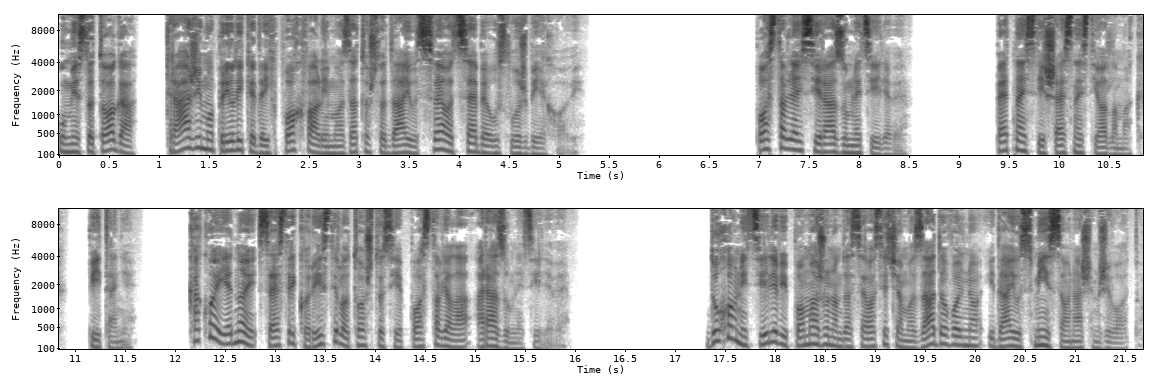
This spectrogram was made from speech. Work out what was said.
Umjesto toga, tražimo prilike da ih pohvalimo zato što daju sve od sebe u službi Jehovi. Postavljaj si razumne ciljeve. 15. i 16. odlomak. Pitanje. Kako je jednoj sestri koristilo to što si je postavljala razumne ciljeve? Duhovni ciljevi pomažu nam da se osjećamo zadovoljno i daju smisao našem životu.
